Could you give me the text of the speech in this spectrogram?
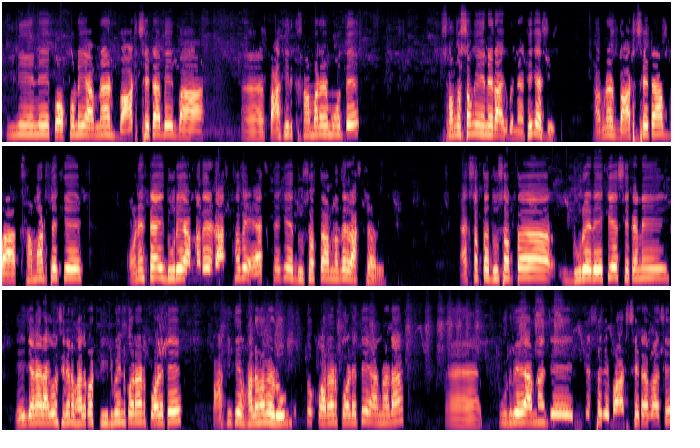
কিনে এনে কখনোই আপনার বার্ড সেটাবে বা পাখির খামারের মধ্যে সঙ্গে সঙ্গে এনে রাখবেন না, ঠিক আছে? আপনার বার্ড সেট বা খামার থেকে অনেকটাই দূরে আপনাদের রাখতে হবে, এক থেকে দু সপ্তাহ আপনাদের রাখতে হবে। এক সপ্তাহ, দু সপ্তাহ দূরে রেখে সেখানে যেই জায়গায় রাখবেন, সেখানে ভালো করে ট্রিটমেন্ট করার পরেতে পাখিকে ভালোভাবে রোগমুক্ত করার পরেতে আপনারা পূর্বে আপনার যে নিজস্ব যে বার্ড সেট আছে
